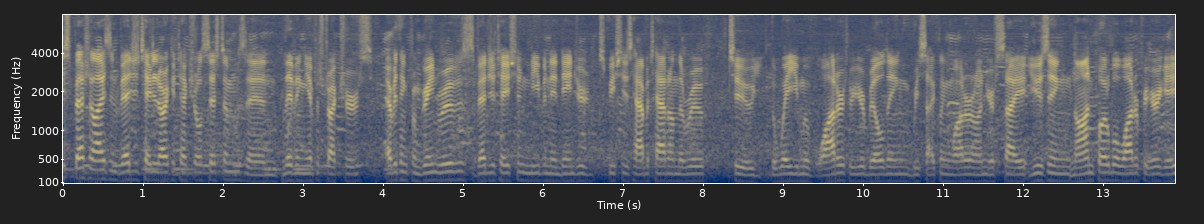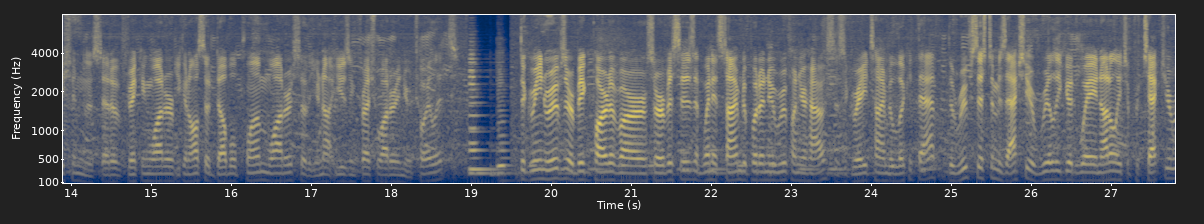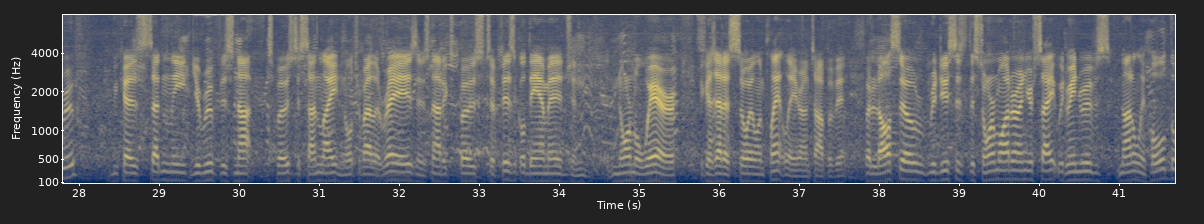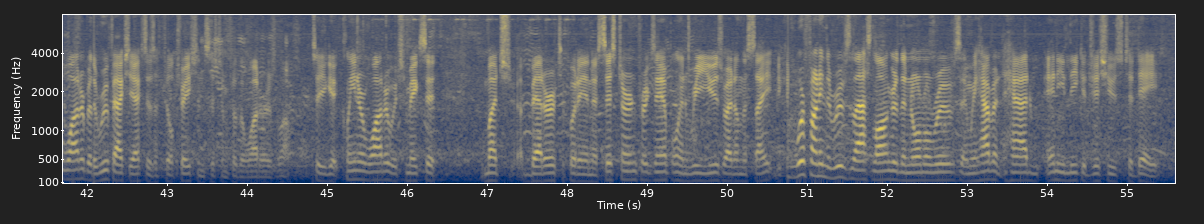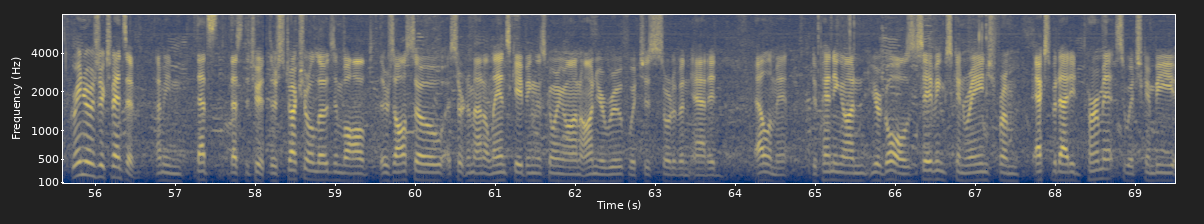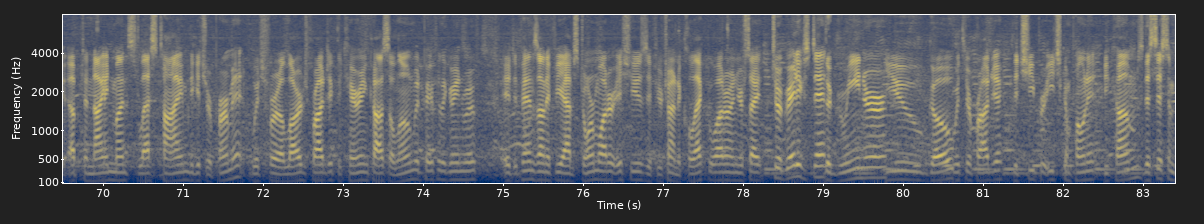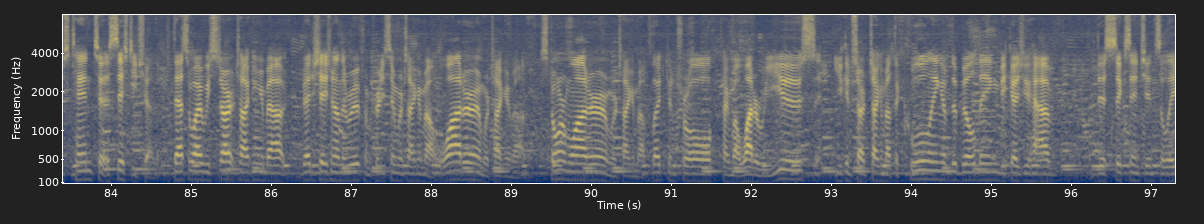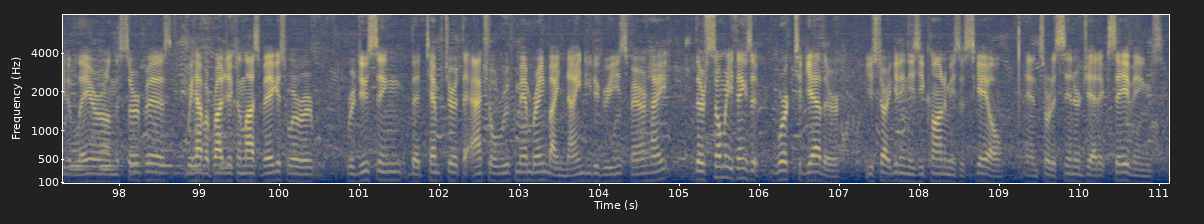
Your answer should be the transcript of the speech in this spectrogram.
specialize in vegetated architectural systems and living infrastructures. Everything from green roofs, vegetation, even endangered species habitat on the roof, to the way you move water through your building, recycling water on your site, using non-potable water for irrigation instead of drinking water. You can also double plumb water so that you're not using fresh water in your toilets. The green roofs are a big part of our services and when it's time to put a new roof on your house, it's a great time to look at that. The roof system is actually a really good way not only to protect your roof, because suddenly your roof is not exposed to sunlight and ultraviolet rays and it's not exposed to physical damage and normal wear because that has soil and plant layer on top of it. But it also reduces the stormwater on your site. With green roofs not only hold the water, but the roof actually acts as a filtration system for the water as well. So you get cleaner water, which makes it much better to put in a cistern, for example, and reuse right on the site. Because we're finding the roofs last longer than normal roofs, and we haven't had any leakage issues to date. Green roofs are expensive. I mean, that's that's the truth. There's structural loads involved. There's also a certain amount of landscaping that's going on on your roof, which is sort of an added element depending on your goals. Savings can range from expedited permits, which can be up to nine months less time to get your permit, which for a large project, the carrying costs alone would pay for the green roof. It depends on if you have stormwater issues, if you're trying to collect water on your site. To a great extent, the greener you go with your project, the cheaper each component becomes. The systems tend to assist each other. That's why we start talking about vegetation on the roof, and pretty soon we're talking about water, and we're talking about stormwater, and we're talking about flood control, talking about water reuse. You can start talking about the cooling of the building because you have this six inch insulated layer on the surface. We have a project in Las Vegas where we're reducing the temperature at the actual roof membrane by 90 degrees Fahrenheit. There's so many things that work together. You start getting these economies of scale and sort of synergetic savings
